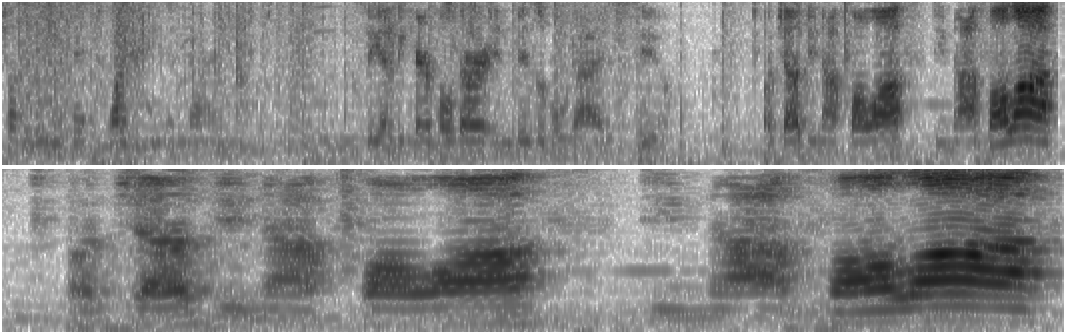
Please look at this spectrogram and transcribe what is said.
What? I just shot it in your head twice and you didn't die. So you gotta be careful. There are invisible guys too. Watch out! Do not fall off. Do not fall off. Watch out! Do not fall off. Do not fall off.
